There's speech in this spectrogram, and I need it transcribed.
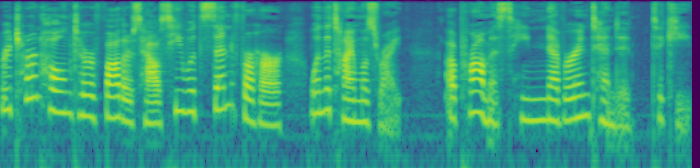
return home to her father's house, he would send for her when the time was right a promise he never intended to keep.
